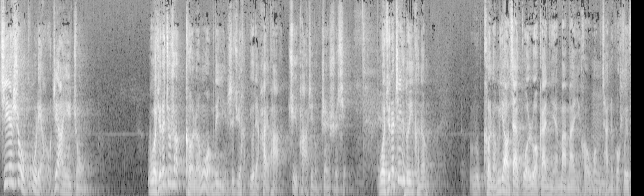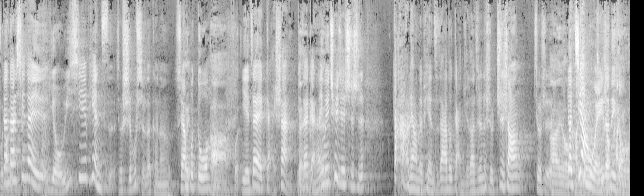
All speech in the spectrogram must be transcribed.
接受不了这样一种，我觉得就是可能我们的影视剧有点害怕、惧怕这种真实性。我觉得这个东西可能。呃可能要再过若干年，慢慢以后我们才能够恢复到但。但现在有一些骗子，就时不时的可能虽然不多哈，啊会也在改善，也在改善，因为确确实实大量的骗子，大家都感觉到真的是智商就是要降维的那种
